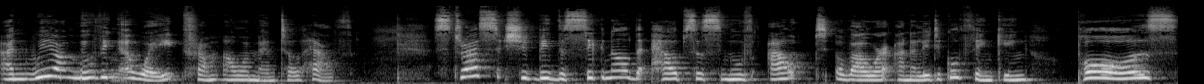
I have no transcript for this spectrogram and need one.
and we are moving away from our mental health. Stress should be the signal that helps us move out of our analytical thinking, pause,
